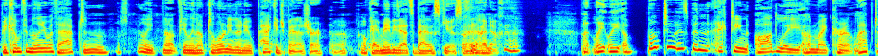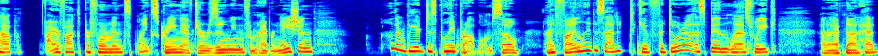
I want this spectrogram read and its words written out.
Become familiar with apt and was really not feeling up to learning a new package manager. Uh, okay, maybe that's a bad excuse. I, I know. but lately, Ubuntu has been acting oddly on my current laptop with Firefox performance, blank screen after resuming from hibernation, other weird display problems. So I finally decided to give Fedora a spin last week, and I have not had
